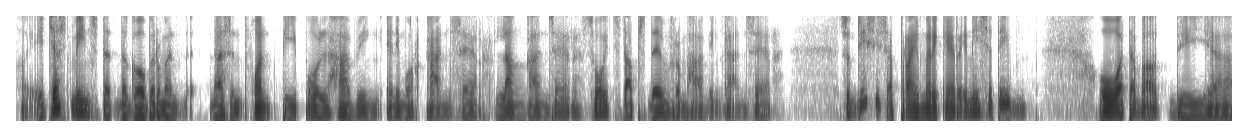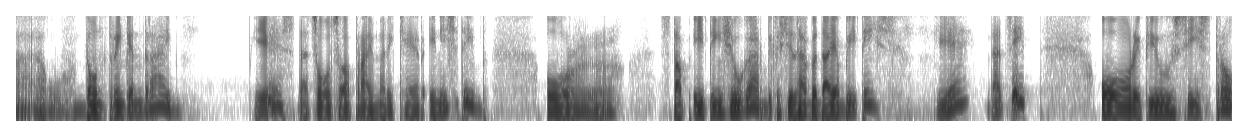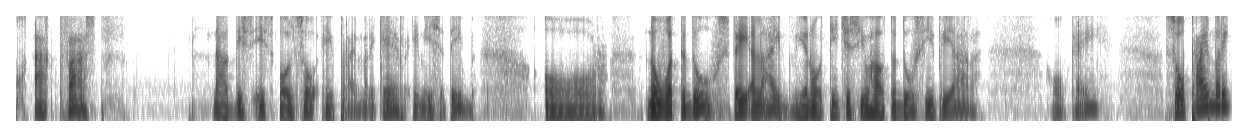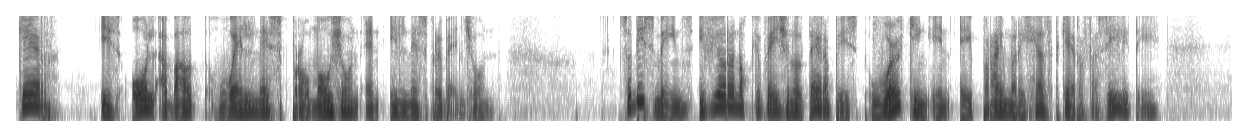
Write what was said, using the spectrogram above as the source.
uh, it just means that the government doesn't want people having any more cancer lung cancer. So it stops them from having cancer. So this is a primary care initiative. Or what about the uh, don't drink and drive? Yes that's also a primary care initiative. Or stop eating sugar because you'll have a diabetes yeah that's it or if you see stroke, act fast. Now, this is also a primary care initiative. Or know what to do, stay alive, you know, teaches you how to do CPR. Okay? So, primary care is all about wellness promotion and illness prevention. So, this means if you're an occupational therapist working in a primary healthcare facility,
